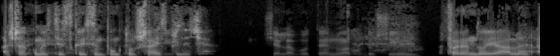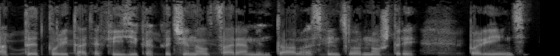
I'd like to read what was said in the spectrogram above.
așa cum este scris în punctul 16. Fără îndoială, atât puritatea fizică cât și înălțarea mentală a Sfinților noștri părinți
